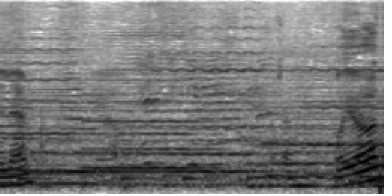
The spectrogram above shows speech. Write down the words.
Yenilen. Oyun.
